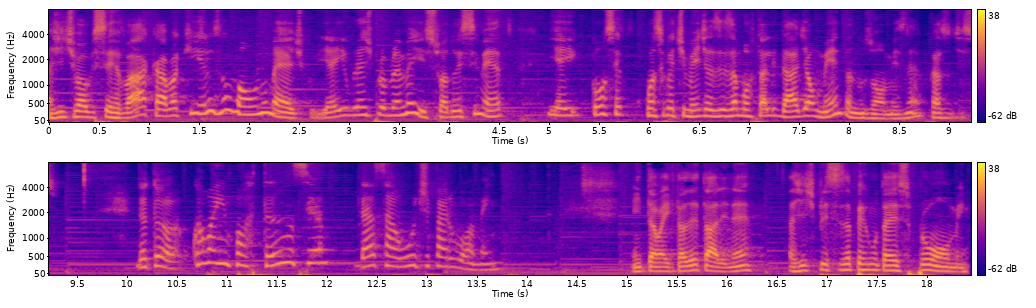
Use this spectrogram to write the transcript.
a gente vai observar, acaba que eles não vão no médico. E aí o grande problema é isso, o adoecimento. E aí, conse consequentemente, às vezes a mortalidade aumenta nos homens, né? Por causa disso. Doutor, qual a importância da saúde para o homem? Então, aí que está o detalhe, né? A gente precisa perguntar isso para o homem,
